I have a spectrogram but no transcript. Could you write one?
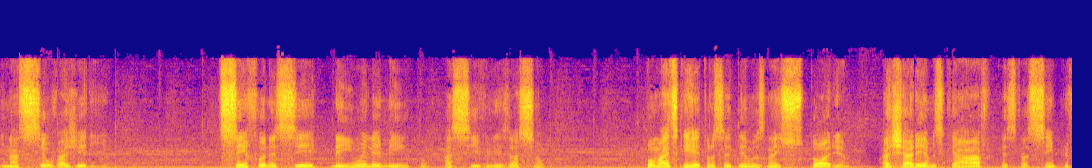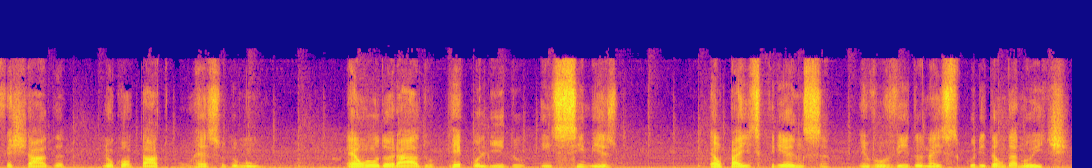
e na selvageria sem fornecer nenhum elemento à civilização. Por mais que retrocedemos na história, acharemos que a África está sempre fechada no contato com o resto do mundo. É um Eldorado recolhido em si mesmo. É o país criança, envolvido na escuridão da noite,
